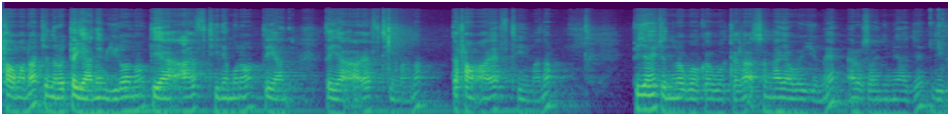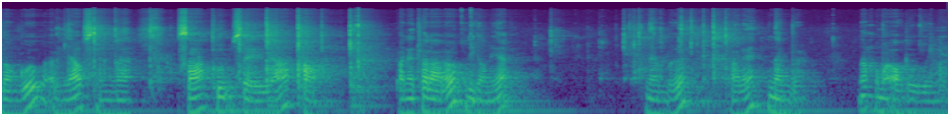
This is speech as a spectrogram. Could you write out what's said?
ထောင်မှာနော်ကျွန်တော်တို့100နဲ့ယူတော့နော်100 RFT နဲ့မနော်100 100 RFT မှာနော်တထောင် RFT မှာနော် ပြီးရင်ကျွန်တော်တို့ worker worker က15ရောက်ပဲယူမယ်အဲ့လိုဆိုညီမချင်းဒီကောင်ကိုအမြောက်15အစားခု10ရာထောင်ဘာနဲ့ထွက်လာတော့ဒီကောင်တွေက number ဘာလဲ number နော်ဟိုမှာ auto ဝင်နေ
